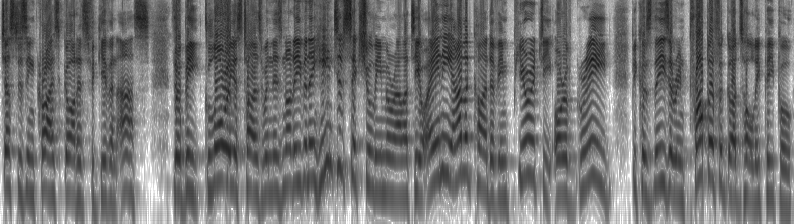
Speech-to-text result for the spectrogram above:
just as in Christ God has forgiven us. There'll be glorious times when there's not even a hint of sexual immorality or any other kind of impurity or of greed, because these are improper for God's holy people.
